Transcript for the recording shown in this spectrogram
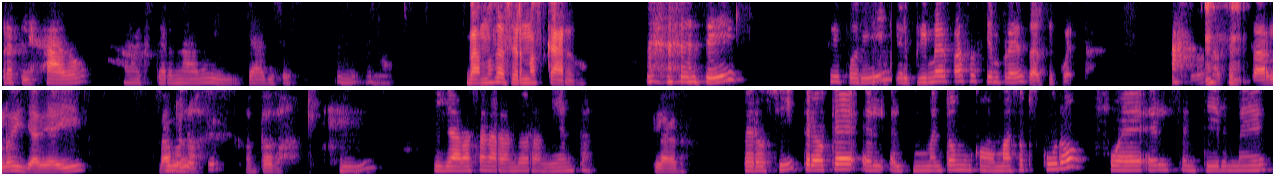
reflejado o externado y ya dices, no. Vamos a hacernos cargo. sí. Sí, pues el primer paso siempre es darse cuenta. Aceptarlo y ya de ahí, vámonos con todo. Sí y ya vas agarrando herramientas. Claro. Pero sí, creo que el, el momento como más oscuro fue el sentirme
